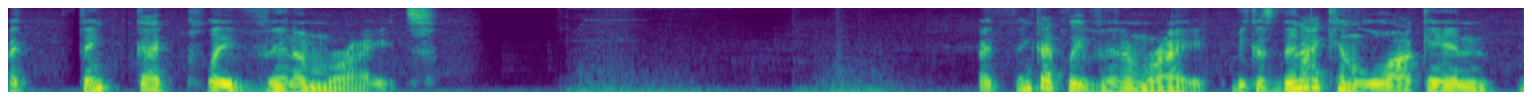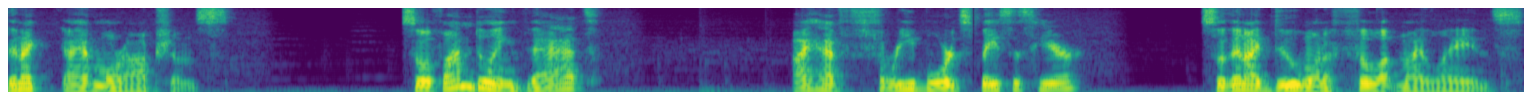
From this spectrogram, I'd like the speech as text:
I think I'd play Venom right. I think I play Venom right because then I can lock in, then I, I have more options. So if I'm doing that, I have three board spaces here. So then I do want to fill up my lanes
